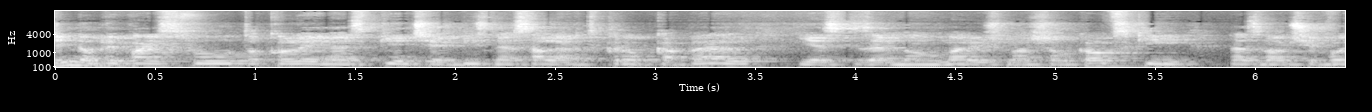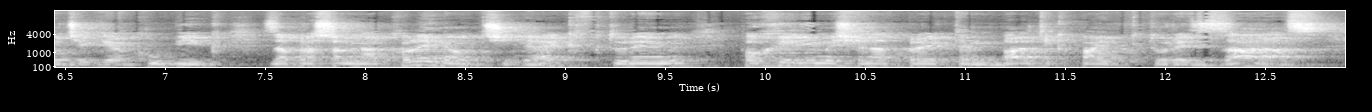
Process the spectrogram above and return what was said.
Dzień dobry Państwu, to kolejne spięcie biznesalert.pl. Jest ze mną Mariusz Marszałkowski, nazywam się Wojciech Jakubik. Zapraszamy na kolejny odcinek, w którym pochylimy się nad projektem Baltic Pipe, który zaraz,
